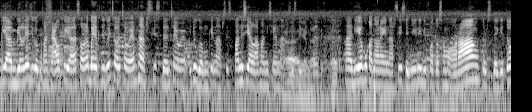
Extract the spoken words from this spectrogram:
Diambilnya juga bukan selfie ya, soalnya banyak juga cowok-cowok yang narsis dan cewek juga mungkin narsis. Manusia lah, manusia narsis Ah, di iya, Tinder. narsis banget. Nah dia bukan orang yang narsis, jadi ini difoto sama orang, terus udah gitu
